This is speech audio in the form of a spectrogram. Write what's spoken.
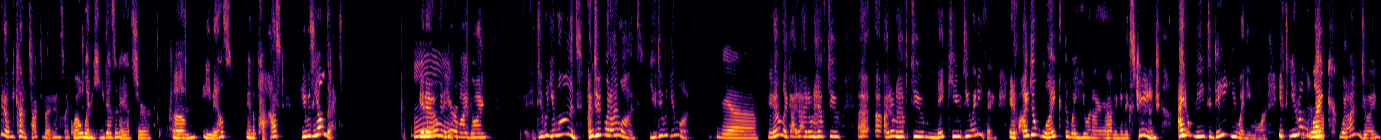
you know we kind of talked about it it's like well when he doesn't answer um emails in the past he was yelled at. You know and Mm. here am i going do what you want. I'm doing what i want. You do what you want. Yeah. you know like i, I don't have to uh, i don't have to make you do anything. And if i don't like the way you and i are having an exchange i don't need to date you anymore. If you don't Yeah. like what i'm doing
